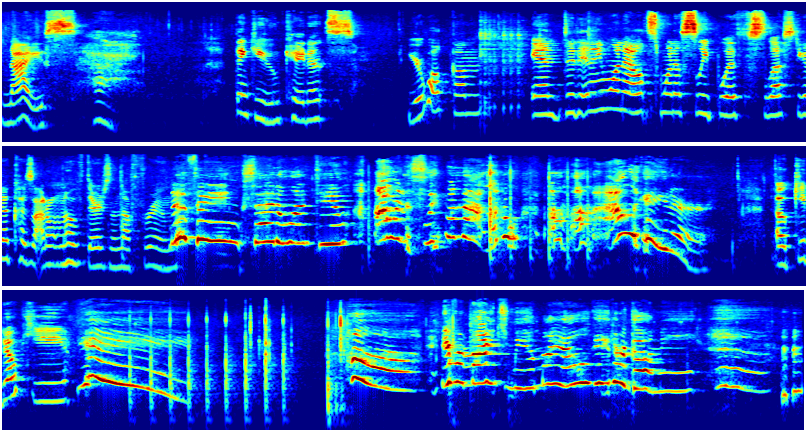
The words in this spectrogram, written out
Nice. Thank you, Cadence. You're welcome. And did anyone else want to sleep with Celestia? Because I don't know if there's enough room. No thanks, I don't want to. I want to sleep on that little um, um alligator. Okie dokie. Yay! Ah, it reminds me of my alligator gummy.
